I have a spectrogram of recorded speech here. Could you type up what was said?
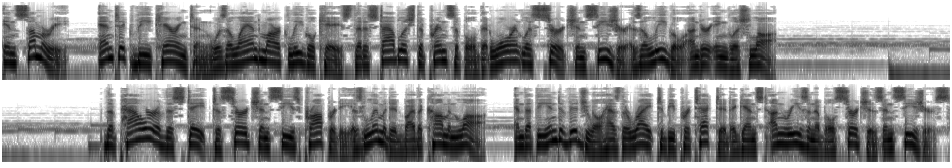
In summary, Entick v. Carrington was a landmark legal case that established the principle that warrantless search and seizure is illegal under English law. The power of the state to search and seize property is limited by the common law, and that the individual has the right to be protected against unreasonable searches and seizures.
